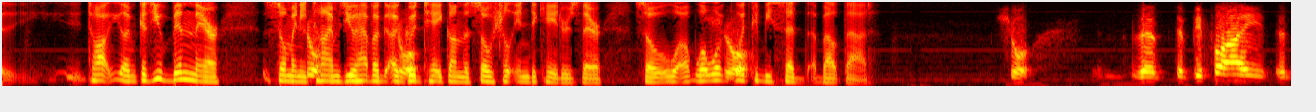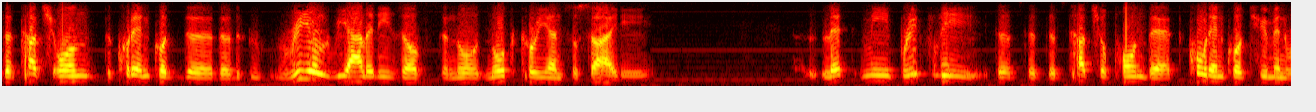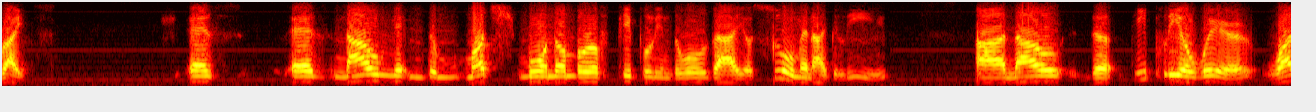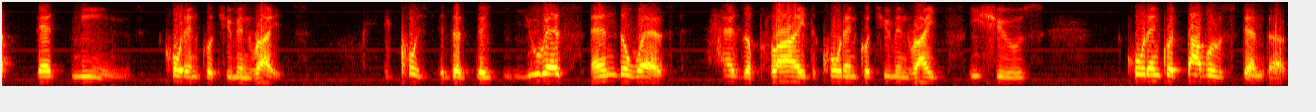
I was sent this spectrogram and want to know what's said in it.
talk because you've been there so many sure. times? You have a, a sure. good take on the social indicators there. So, what what, sure. what could be said about that? The, the, before I the touch on the Korean the, the, the real realities of the North, North Korean society, let me briefly the, the, the touch upon that quote unquote human rights. As as now the much more number of people in the world, I assume and I believe, are now the deeply aware what that means quote unquote human rights. The, the U.S. and the West has applied quote unquote human rights issues, quote unquote double standard.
